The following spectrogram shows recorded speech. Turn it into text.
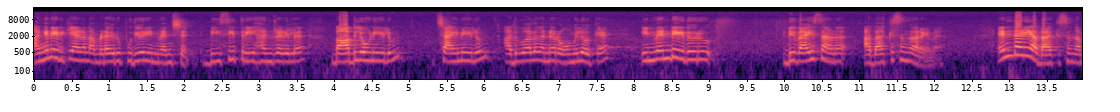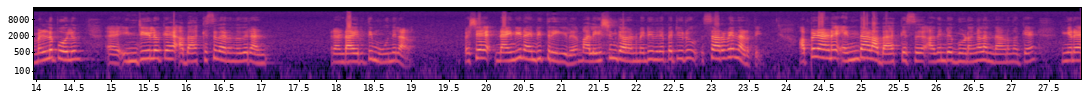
അങ്ങനെ ഇരിക്കുകയാണ് നമ്മുടെ ഒരു പുതിയൊരു ഇൻവെൻഷൻ ബി സി ത്രീ ഹൺഡ്രഡിൽ ബാബിലോണിയിലും ചൈനയിലും അതുപോലെ തന്നെ റോമിലും ഒക്കെ ഇൻവെന്റ് ചെയ്തൊരു ഡിവൈസാണ് അബാക്കിസ് എന്ന് പറയുന്നത് എന്താണ് ഈ അബാക്കിസ് നമ്മളിൽ പോലും ഇന്ത്യയിലൊക്കെ അബാക്കിസ് വരുന്നത് രണ്ട് രണ്ടായിരത്തി മൂന്നിലാണ് പക്ഷേ നയന്റീൻ നയന്റി ത്രീയിൽ മലേഷ്യൻ ഗവൺമെന്റ് ഇതിനെപ്പറ്റി ഒരു സർവേ നടത്തി. അപ്പോഴാണ് എന്താണ് അബാക്കസ് അതിന്റെ ഗുണങ്ങൾ എന്താണെന്നൊക്കെ ഇങ്ങനെ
